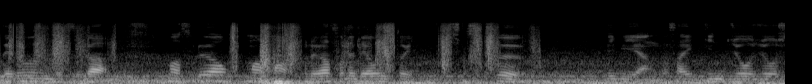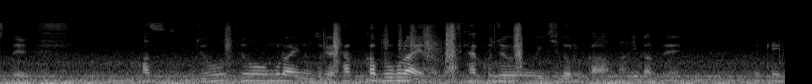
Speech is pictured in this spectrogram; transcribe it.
取ってるんですが、まあ、それはまあまあそれはそれで置いといつつリビアンが最近上場して上場ぐらいの時は100株ぐらいだったんです111ドルか何かで。で結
